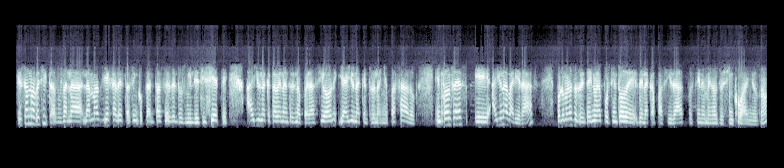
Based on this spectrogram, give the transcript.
que son nuevecitas, o sea, la, la más vieja de estas cinco plantas es del 2017. Hay una que todavía no entra en operación y hay una que entró el año pasado. Entonces, eh, hay una variedad, por lo menos el 39% de, de la capacidad pues tiene menos de cinco años, ¿no?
